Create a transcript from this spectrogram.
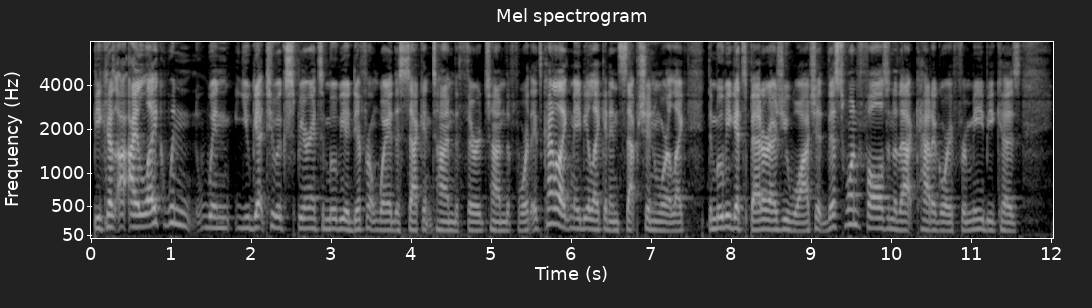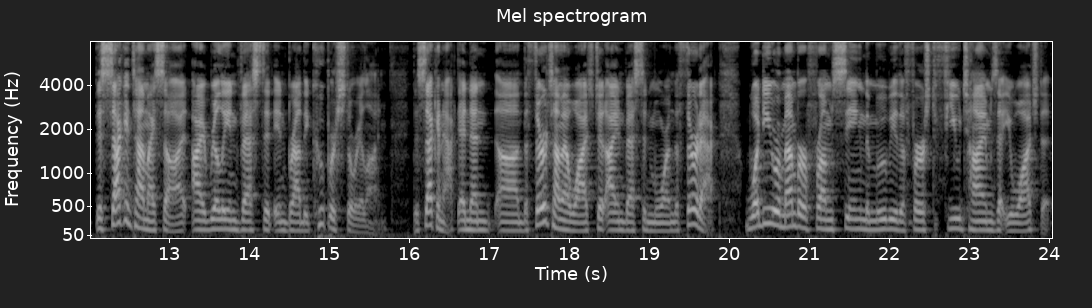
because I, I, like when when you get to experience a movie a different way the second time, the third time, the fourth. It's kind of like maybe like an Inception where like the movie gets better as you watch it. This one falls into that category for me because the second time I saw it, I really invested in Bradley Cooper's storyline. The second act. And then uh, the third time I watched it, I invested more in the third act. What do you remember from seeing the movie the first few times that you watched it?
